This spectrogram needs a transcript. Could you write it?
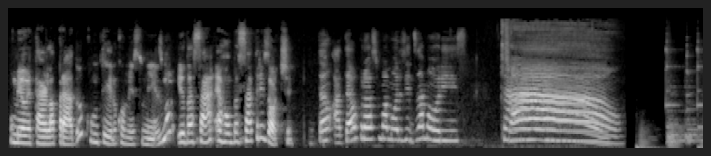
O meu é Tarla Prado, com T no começo mesmo, e o da Sá é arroba Satrizote. Então, até o próximo Amores e Desamores. Tchau! Tchau.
